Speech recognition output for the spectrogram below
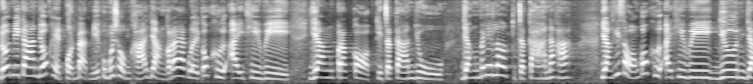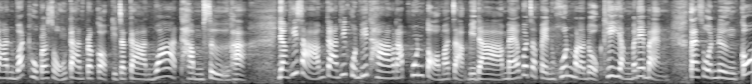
โดยมีการยกเหตุผลแบบนี้คุณผู้ชมคะอย่างแรกเลยก็คือ ITV ยังประกอบกิจการอยู่ ยังไม่ได้เลิกกิจการนะคะ อย่างที่สองก็คือ ITV ยืนยันวัตถุประสงค์การประกอบกิจการว่าทำสื่อค่ะ อย่างที่สามการที่คุณพิธารับหุ้นต่อมาจากบิดา แม้ว่าจะเป็นหุ้นมรดกที่ยังไม่ได้แบ่ง แต่ส่วนหนึ่งก็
